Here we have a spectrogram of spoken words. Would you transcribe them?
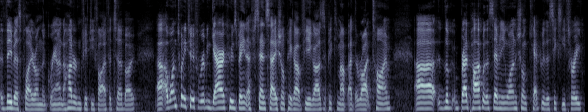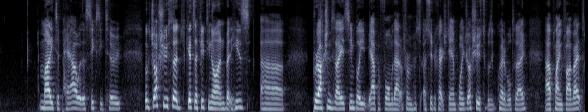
the best player on the ground. 155 for Turbo. Uh, a 122 for Reuben Garrick, who's been a sensational pickup for you guys. I picked him up at the right time. Uh, look, Brad Park with a 71, Sean Keppie with a 63, Marty Taupau with a 62. Look, Josh Schuster gets a 59, but his uh, production today simply outperformed that from a supercoach standpoint. Josh Schuster was incredible today, uh, playing 5'8".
